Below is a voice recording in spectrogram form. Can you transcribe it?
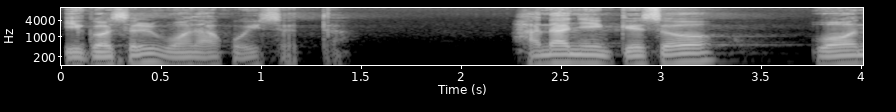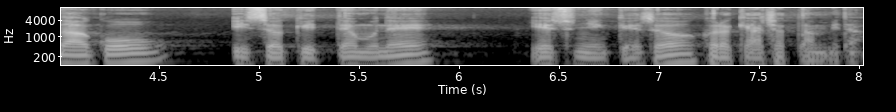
이것을 원하고 있었다. 하나님께서 원하고 있었기 때문에 예수님께서 그렇게 하셨답니다.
